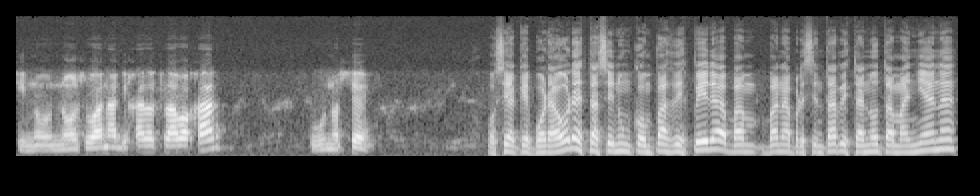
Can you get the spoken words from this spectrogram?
Si no nos van a dejar trabajar, pues no sé. O sea que por ahora estás en un compás de espera, van, van a presentar esta nota mañana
